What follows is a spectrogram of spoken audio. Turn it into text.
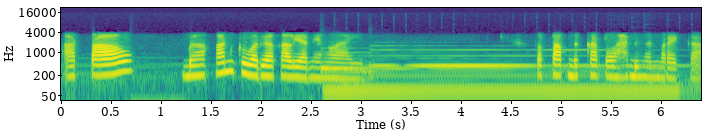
atau bahkan keluarga kalian yang lain. Tetap dekatlah dengan mereka.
